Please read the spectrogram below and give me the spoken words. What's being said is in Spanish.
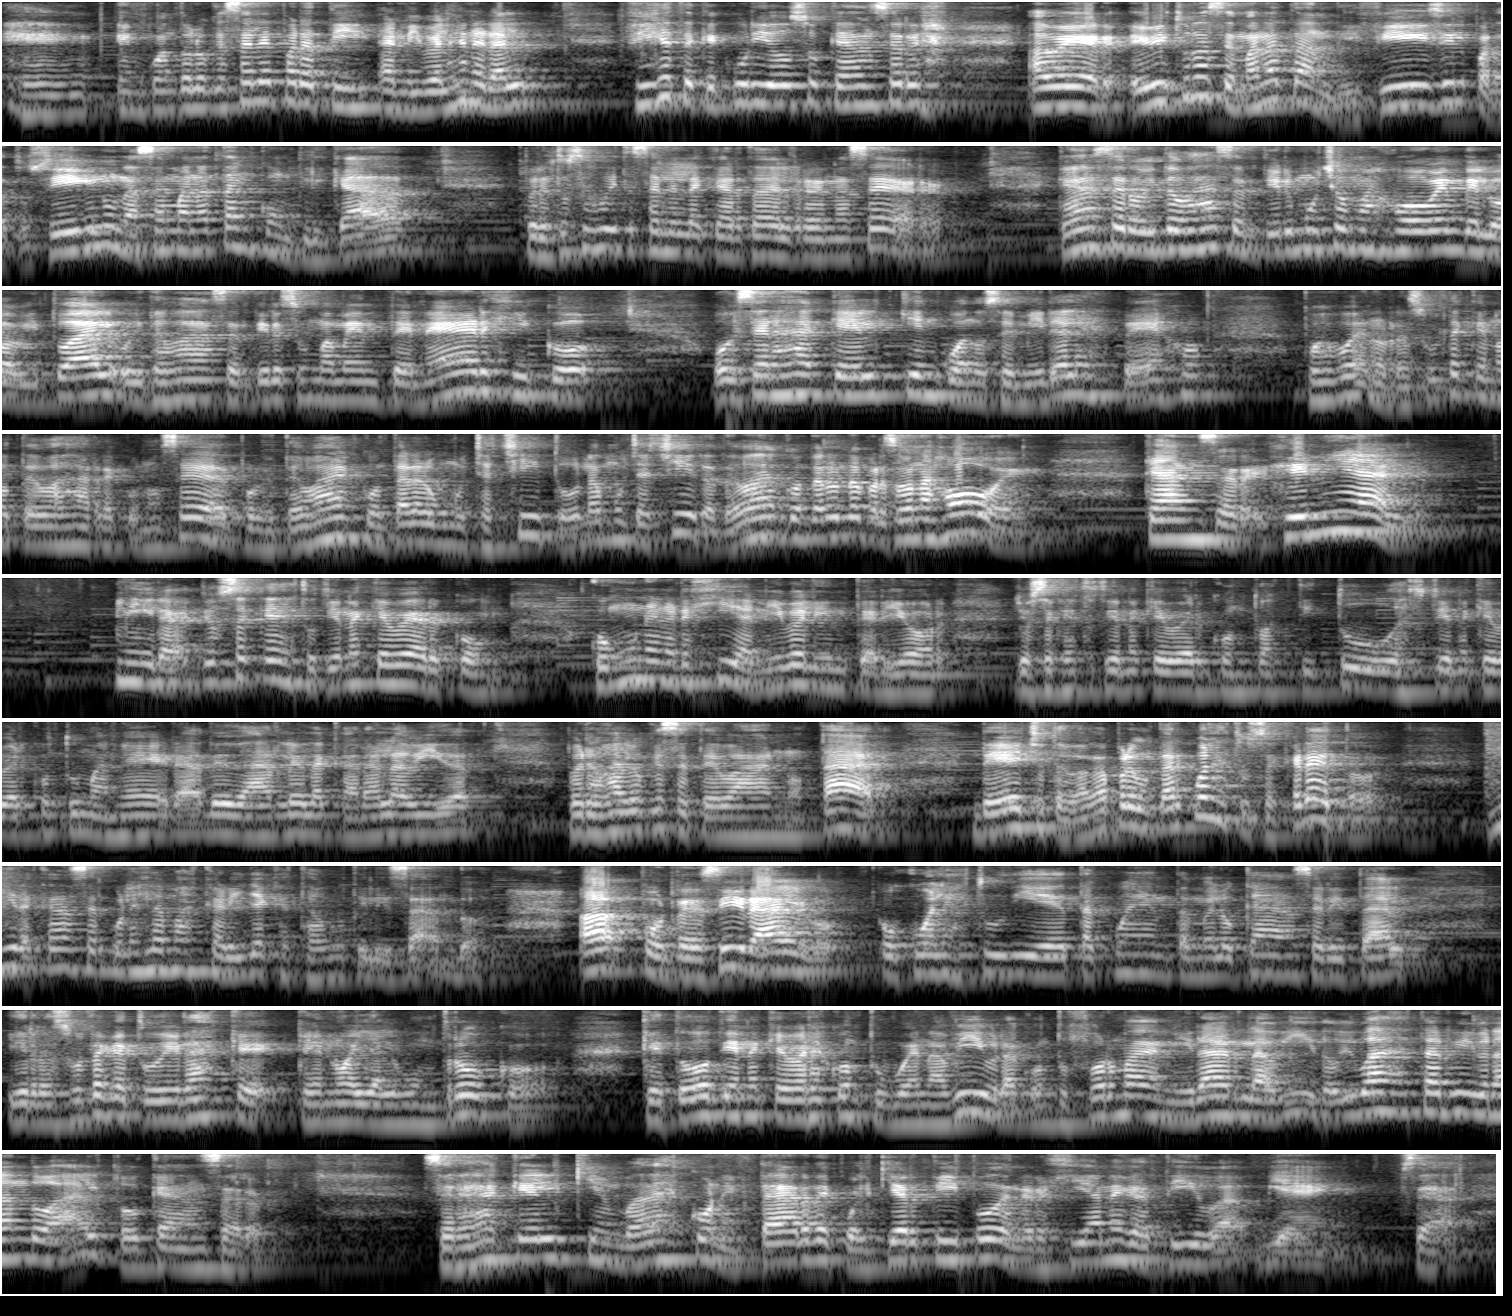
Eh, en cuanto a lo que sale para ti a nivel general, fíjate qué curioso cáncer. A ver, he visto una semana tan difícil para tu signo, una semana tan complicada, pero entonces hoy te sale la carta del renacer. Cáncer, hoy te vas a sentir mucho más joven de lo habitual, hoy te vas a sentir sumamente enérgico, hoy serás aquel quien cuando se mire al espejo, pues bueno, resulta que no te vas a reconocer, porque te vas a encontrar a un muchachito, una muchachita, te vas a encontrar a una persona joven. Cáncer, genial. Mira, yo sé que esto tiene que ver con, con una energía a nivel interior. Yo sé que esto tiene que ver con tu actitud, esto tiene que ver con tu manera de darle la cara a la vida, pero es algo que se te va a notar. De hecho, te van a preguntar cuál es tu secreto. Mira, cáncer, ¿cuál es la mascarilla que estás utilizando? Ah, por decir algo. O cuál es tu dieta, cuéntamelo, cáncer y tal. Y resulta que tú dirás que, que no hay algún truco que todo tiene que ver con tu buena vibra, con tu forma de mirar la vida. Hoy vas a estar vibrando alto, cáncer. Serás aquel quien va a desconectar de cualquier tipo de energía negativa. Bien, o sea,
